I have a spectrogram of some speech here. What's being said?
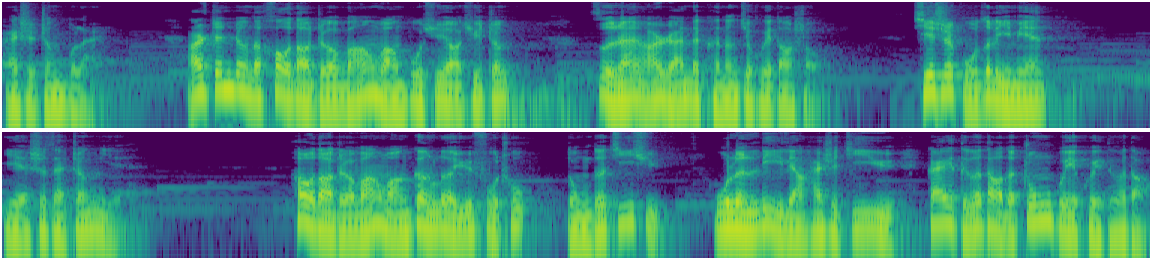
还是争不来。而真正的厚道者，往往不需要去争，自然而然的可能就会到手。其实骨子里面也是在争也。厚道者往往更乐于付出，懂得积蓄。无论力量还是机遇，该得到的终归会得到。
